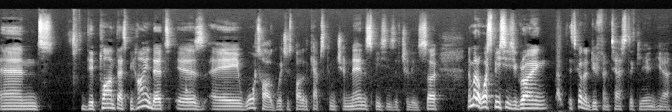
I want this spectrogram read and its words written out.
And the plant that's behind it is a warthog, which is part of the Capsicum chinense species of chilies. So no matter what species you're growing, it's going to do fantastically in here.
